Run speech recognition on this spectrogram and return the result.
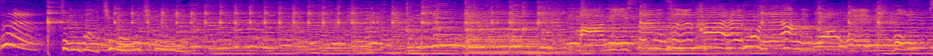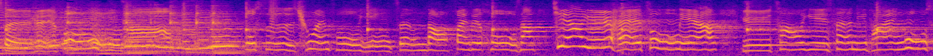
日，怎么忘记母亲了？有朝一日你犯我手，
